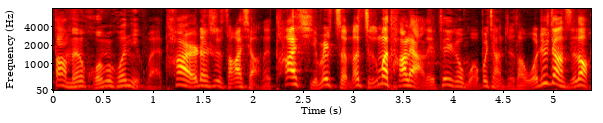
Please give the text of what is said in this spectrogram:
大门活没活拧歪？他儿子是咋想的？他媳妇怎么折磨他俩的？这个我不想知道，我就想知道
